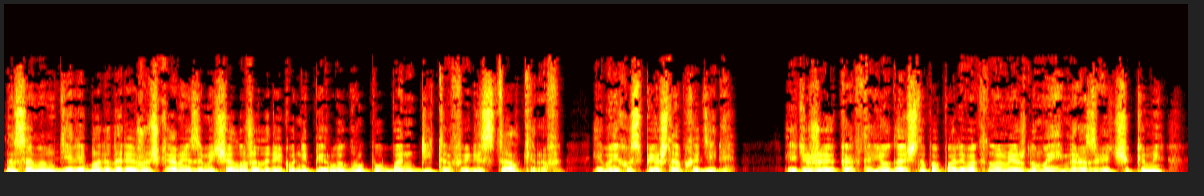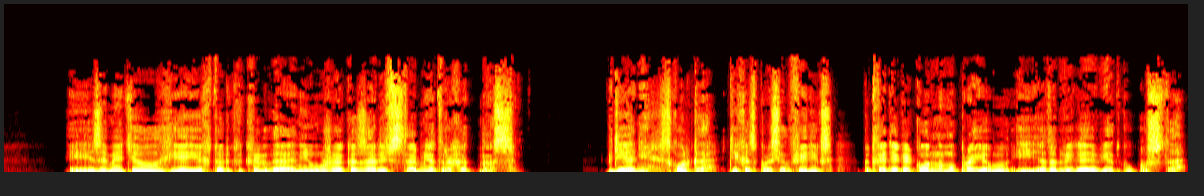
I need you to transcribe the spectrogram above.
На самом деле, благодаря жучкам я замечал уже далеко не первую группу бандитов или сталкеров, и мы их успешно обходили. Эти же как-то неудачно попали в окно между моими разведчиками, и заметил я их только когда они уже оказались в ста метрах от нас. — Где они? Сколько? — тихо спросил Феникс, подходя к оконному проему и отодвигая ветку куста.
